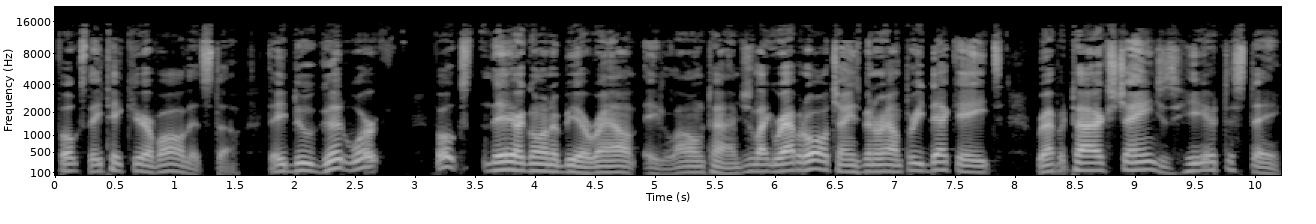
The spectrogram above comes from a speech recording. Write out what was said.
Folks, they take care of all that stuff. They do good work Folks, they are going to be around a long time. Just like Rapid Oil Change, has been around three decades. Rapid Tire Exchange is here to stay.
